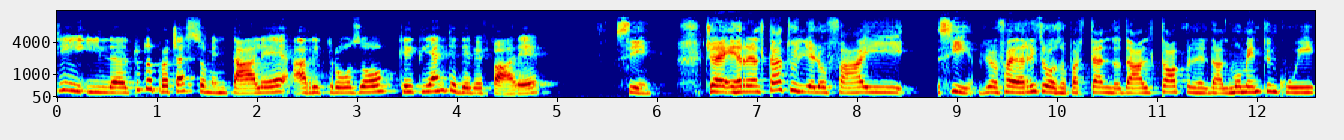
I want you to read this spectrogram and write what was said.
il, tutto il processo mentale a ritroso che il cliente deve fare. Sì, cioè in realtà tu glielo fai sì, lo fai a ritroso partendo dal top, nel, dal momento in cui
